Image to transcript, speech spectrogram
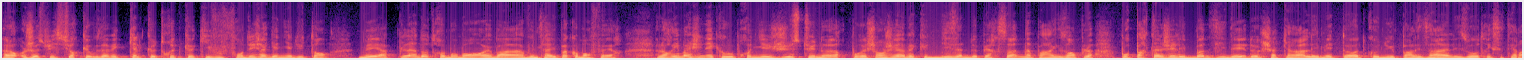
Alors je suis sûr que vous avez quelques trucs qui vous font déjà gagner du temps, mais à plein d'autres moments, eh ben, vous ne savez pas comment faire. Alors imaginez que vous preniez juste une heure pour échanger avec une dizaine de personnes, par exemple, pour partager les bonnes idées de chacun, les méthodes connues par les uns et les autres, etc.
